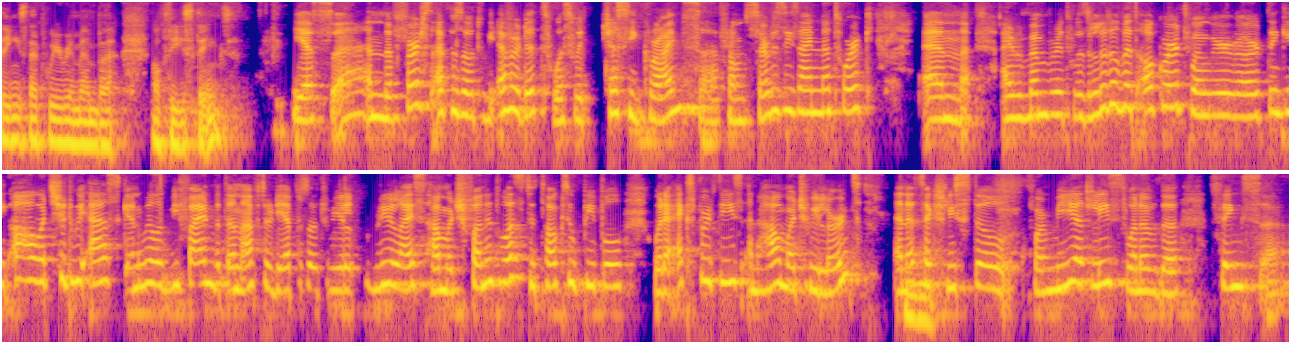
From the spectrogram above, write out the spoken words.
things that we remember of these things. Yes, uh, and the first episode we ever did was with Jesse Grimes uh, from Service Design Network. And I remember it was a little bit awkward when we were thinking, oh, what should we ask? And will it be fine? But then after the episode, we realized how much fun it was to talk to people with expertise and how much we learned. And that's actually still, for me at least, one of the things uh,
